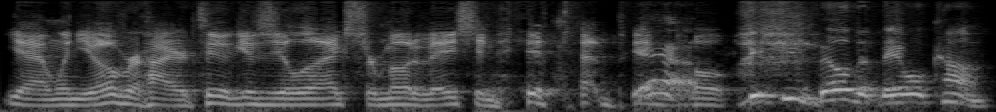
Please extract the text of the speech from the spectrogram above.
Yeah, and when you overhire too, it gives you a little extra motivation to hit that big yeah. goal. If you build it, they will come.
